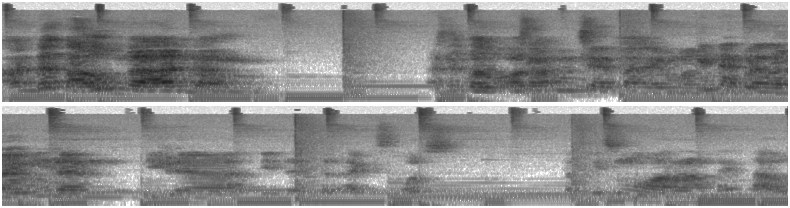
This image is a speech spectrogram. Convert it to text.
anda tahu nggak anda? Anda tahu orang? Meskipun Ceta emang Mungkin ada orangnya. dan tidak tidak terekspos tapi semua orang teh tahu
